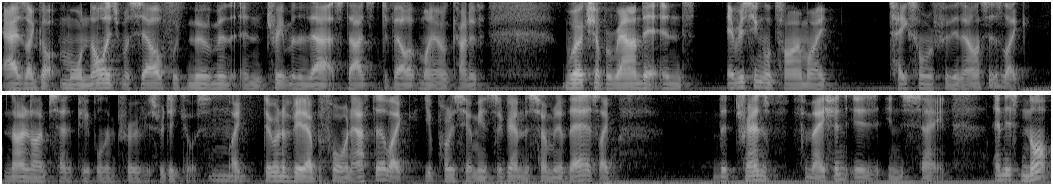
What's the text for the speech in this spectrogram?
as I got more knowledge myself with movement and treatment and that, I started to develop my own kind of workshop around it. And every single time I take someone through the analysis, like 99% of people improve. It's ridiculous. Mm. Like doing a video before and after, like you'll probably see on my Instagram, there's so many of there. It's like the transformation is insane. And it's not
